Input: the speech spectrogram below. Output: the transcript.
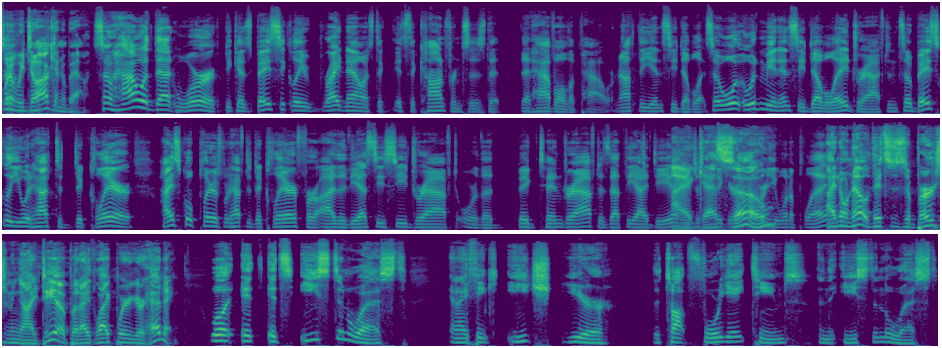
what are we talking about? So how would that work? Because basically, right now it's the it's the conferences that that have all the power, not the NCAA. So it wouldn't be an NCAA draft, and so basically you would have to declare high school players would have to declare for either the SEC draft or the Big Ten draft. Is that the idea? I just guess figure out so. Where you want to play? I don't know. This is a burgeoning idea, but I like where you're heading. Well, it it's East and West, and I think each year the top 48 teams in the East and the West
